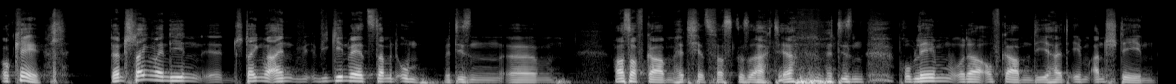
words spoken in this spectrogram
Okay, dann steigen wir in die, äh, steigen wir ein. Wie gehen wir jetzt damit um mit diesen ähm, Hausaufgaben, hätte ich jetzt fast gesagt, ja, mit diesen Problemen oder Aufgaben, die halt eben anstehen.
